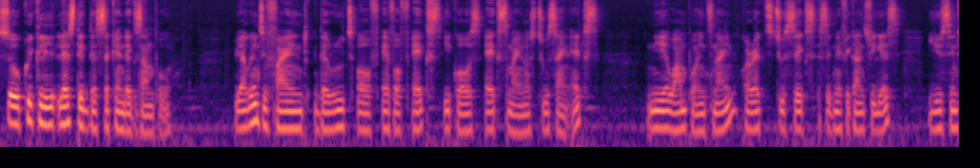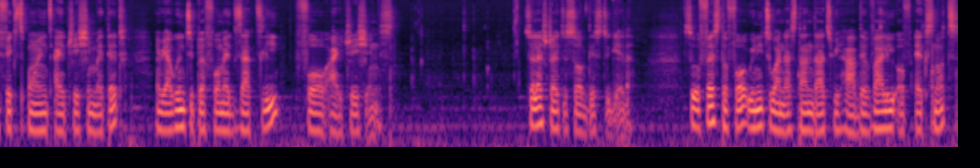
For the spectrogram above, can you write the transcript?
So quickly, let's take the second example. We are going to find the root of f of x equals x minus 2 sine x near 1.9, correct to six significant figures using fixed point iteration method. And we are going to perform exactly four iterations. So let's try to solve this together. So first of all, we need to understand that we have the value of x naught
